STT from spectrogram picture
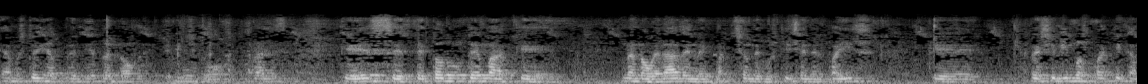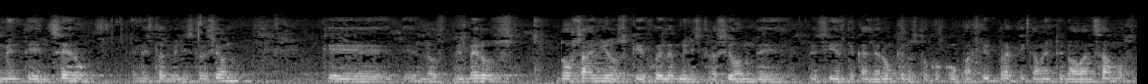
ya me estoy aprendiendo el nombre, orales, que es este, todo un tema que, una novedad en la impartición de justicia en el país, que recibimos prácticamente en cero en esta administración que en los primeros dos años que fue la administración del presidente Calderón que nos tocó compartir prácticamente no avanzamos.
